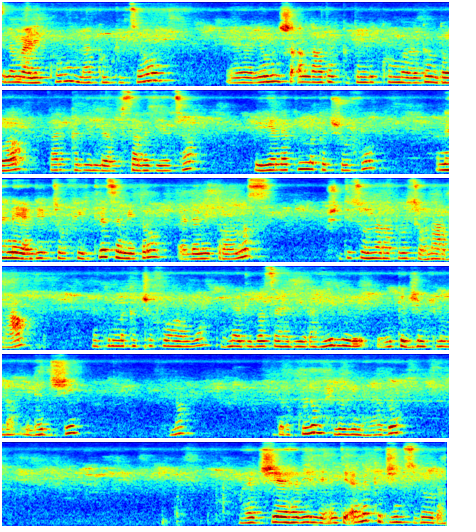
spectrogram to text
السلام عليكم. معكم كلثوم آه، اليوم إن شاء الله غادي نقدم لكم قندوره الطريقة ديال الفصاله ديالتها هي أنا كما كتشوفوا أنا هنا عندي فيه 3 متر على متر ونص شديتو هنا راه طولته على 4 لكن كما كتشوفوا هو هنا هاد البلاصة هادي راه هي اللي يعني كتجي محلولة من هاد الجهة. هنا. دابا كلهم محلولين هادو. وهاد الجهة هادي اللي عندي أنا كتجي مسدودة.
